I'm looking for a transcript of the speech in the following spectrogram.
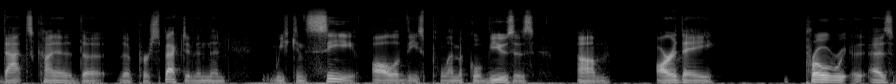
that's kind of the the perspective. And then we can see all of these polemical views as um, are they pro as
